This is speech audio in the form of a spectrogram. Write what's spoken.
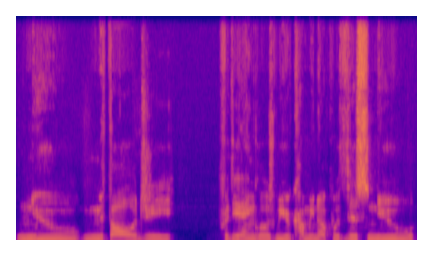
new mythology for the Anglos. We are coming up with this new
